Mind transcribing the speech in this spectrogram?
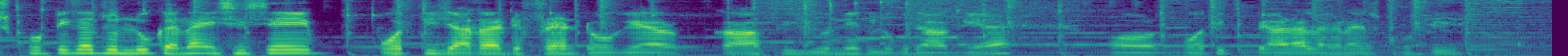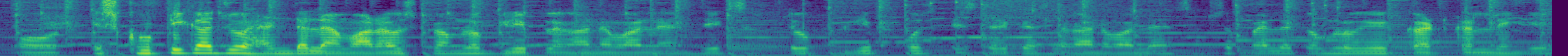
स्कूटी का जो लुक है ना इसी से बहुत ही ज़्यादा डिफरेंट हो गया और काफ़ी यूनिक लुक आ गया है। और बहुत ही प्यारा लग रहा है स्कूटी और स्कूटी का जो हैंडल है हमारा, उस पर हम लोग ग्रिप लगाने वाले हैं। देख सकते हो, ग्रिप कुछ इस तरीके से लगाने वाले हैं। सबसे पहले तो हम लोग ये कट कर लेंगे।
